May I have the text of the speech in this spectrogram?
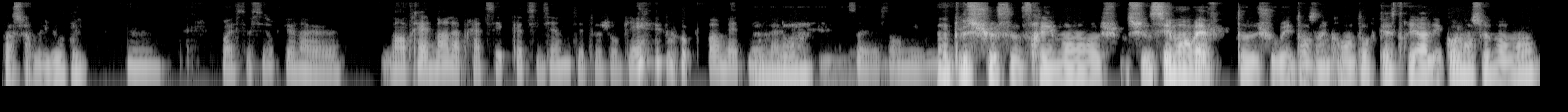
pas s'améliorer. Hmm. Ouais, c'est sûr que le- l'entraînement, la pratique quotidienne, c'est toujours bien pour pouvoir maintenir euh, Ouais. son En niveau. plus, je vraiment, c'est mon rêve de jouer dans un grand orchestre et à l'école en ce moment,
